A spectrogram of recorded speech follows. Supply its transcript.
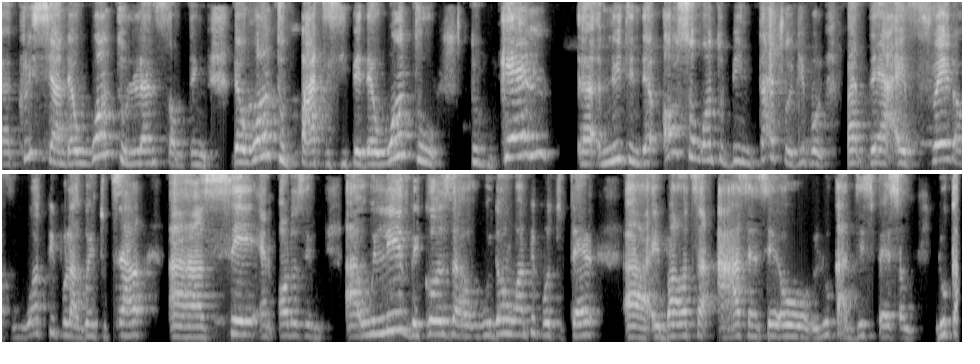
uh, Christian, they want to learn something. They want to participate. They want to, to gain uh, meeting. They also want to be in touch with people, but they are afraid of what people are going to tell, uh, say, and all those things. Uh, we live because uh, we don't want people to tell uh, about us and say, oh, look at this person. Look at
